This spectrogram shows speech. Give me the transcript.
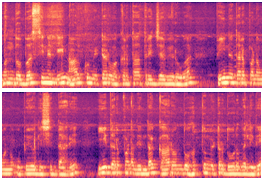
ಒಂದು ಬಸ್ಸಿನಲ್ಲಿ ನಾಲ್ಕು ಮೀಟರ್ ವಕ್ರತಾ ತ್ರಿಜ್ಯವಿರುವ ಪೀನ ದರ್ಪಣವನ್ನು ಉಪಯೋಗಿಸಿದ್ದಾರೆ. ಈ ದರ್ಪಣದಿಂದ ಕಾರೊಂದು ಹತ್ತು ಮೀಟರ್ ದೂರದಲ್ಲಿದೆ.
